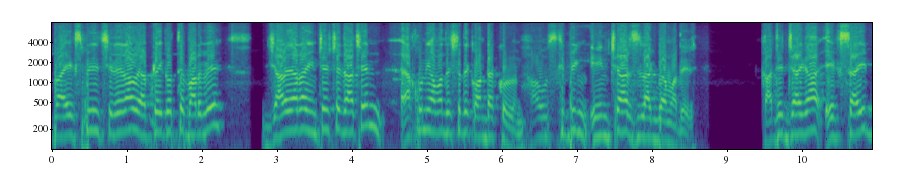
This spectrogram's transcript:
বা এক্সপিরিয়েন্স ছেলেরাও অ্যাপ্লাই করতে পারবে। যারা যারা ইন্টারেস্টেড আছেন, এখনই আমাদের সাথে কন্ট্যাক্ট করুন। হাউসকিপিং ইনচার্জ লাগবে আমাদের। কাজের জায়গা এক্সাইড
